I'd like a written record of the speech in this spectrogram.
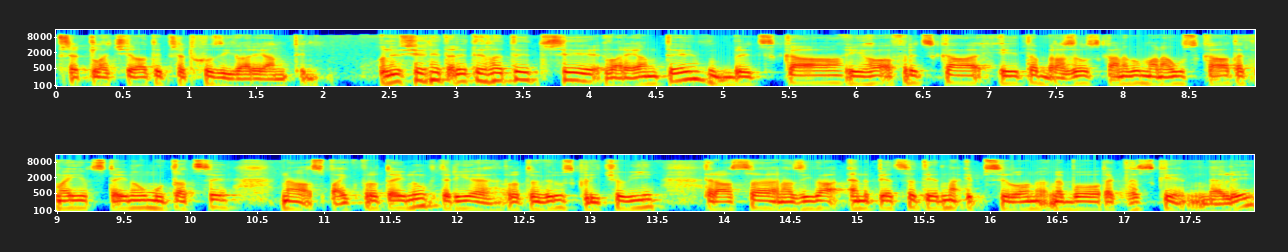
přetlačila ty předchozí varianty. Ony všechny tady tyhle ty tři varianty, britská, jihoafrická i ta brazilská nebo manauská, tak mají stejnou mutaci na spike proteinu, který je pro ten virus klíčový, která se nazývá N501Y nebo tak hezky NELI,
